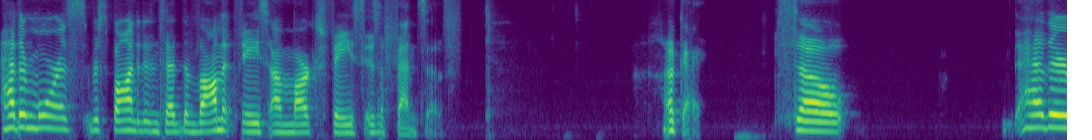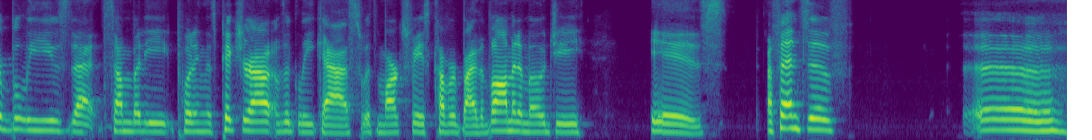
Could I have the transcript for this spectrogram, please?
Heather Morris responded and said the vomit face on Mark's face is offensive. Okay. So Heather believes that somebody putting this picture out of the Glee cast with Mark's face covered by the vomit emoji is offensive. Uh,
